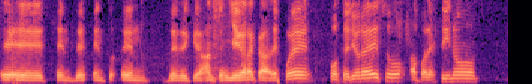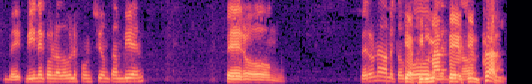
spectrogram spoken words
Eh, en, en, en, desde que antes de llegar acá. Después, posterior a eso, a Palestino vine con la doble función también, pero, pero nada, me tocó. Que afirmarte de central.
